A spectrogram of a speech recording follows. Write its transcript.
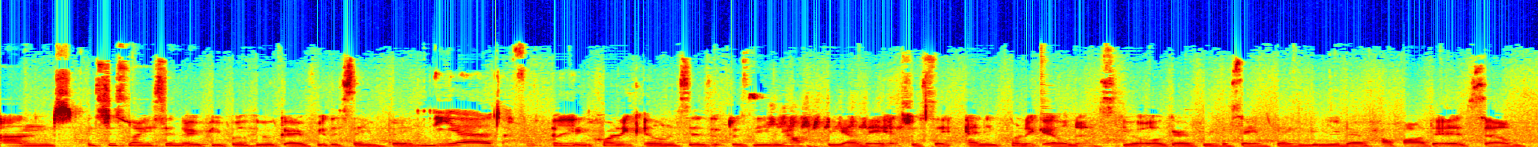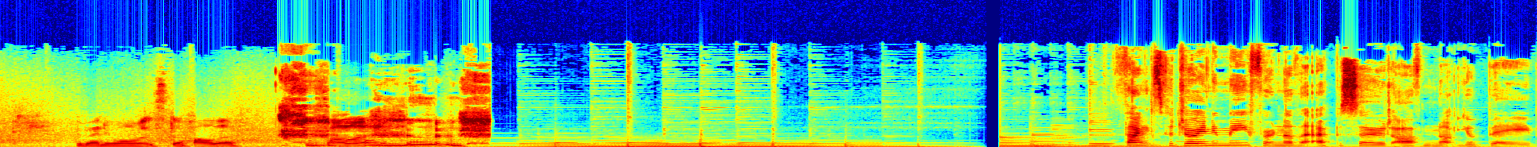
and It's just nice to know people who are going through the same thing. yeah, definitely. I definitely. think chronic illnesses, it doesn't even have to be ME, it's just like any chronic illness, you're all going through the same thing and you know how hard it is. So if anyone wants to holler, just holler. joining me for another episode of Not Your Babe.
